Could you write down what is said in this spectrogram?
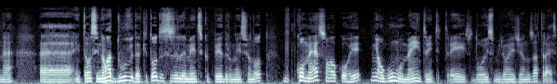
Né? É, então, assim, não há dúvida que todos esses elementos que o Pedro mencionou começam a ocorrer em algum momento entre 3, 2 milhões de anos atrás.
